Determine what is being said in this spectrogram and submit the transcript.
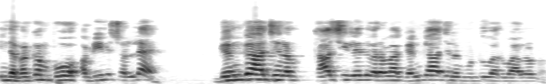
இந்த பக்கம் போ அப்படின்னு சொல்ல கங்காஜலம் காசியிலேருந்து வரவா கங்காஜலம் கொண்டு வருவாளோன்னு.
